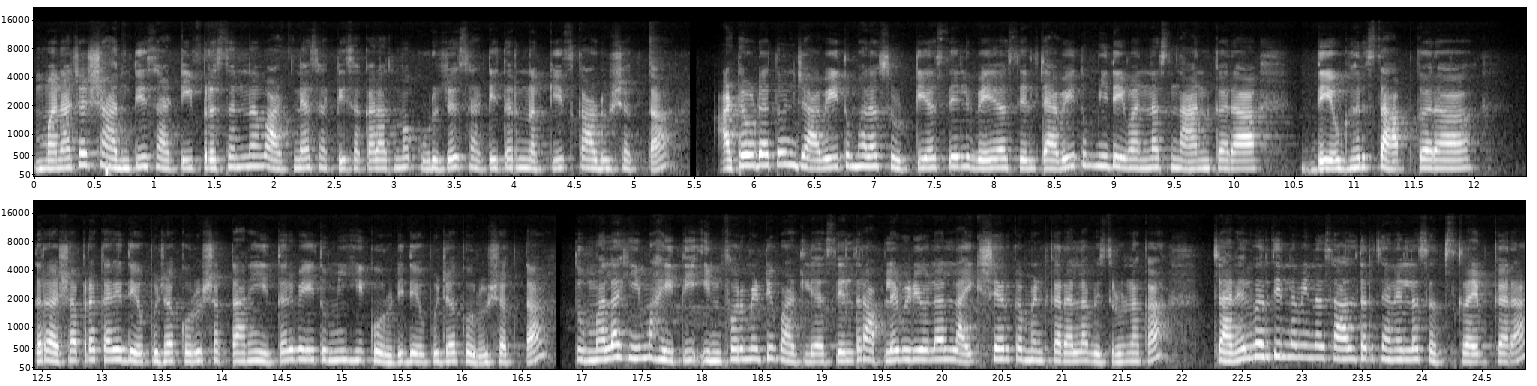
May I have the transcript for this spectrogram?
मनाच्या शांतीसाठी प्रसन्न वाटण्यासाठी सकारात्मक ऊर्जेसाठी तर नक्कीच काढू शकता. आठवड्यातून ज्यावेळी तुम्हाला सुट्टी असेल वेळ असेल त्यावेळी तुम्ही देवांना स्नान करा देवघर साफ करा. तर अशा प्रकारे देवपूजा करू शकता आणि इतर वेळी तुम्ही ही कोरडी देवपूजा करू शकता. तुम्हाला ही माहिती इन्फॉर्मेटिव्ह वाटली असेल तर आपल्या व्हिडिओला लाईक शेअर कमेंट करायला विसरू नका. चॅनेलवरती नवीन असाल तर चॅनेलला सबस्क्राईब करा.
